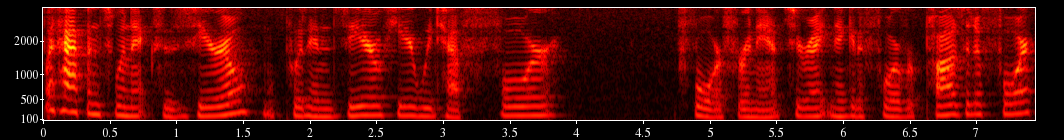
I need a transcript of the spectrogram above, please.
What happens when x is 0? We'll put in 0 here. We'd have 4, 4 for an answer, right? Negative 4 over positive 4.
